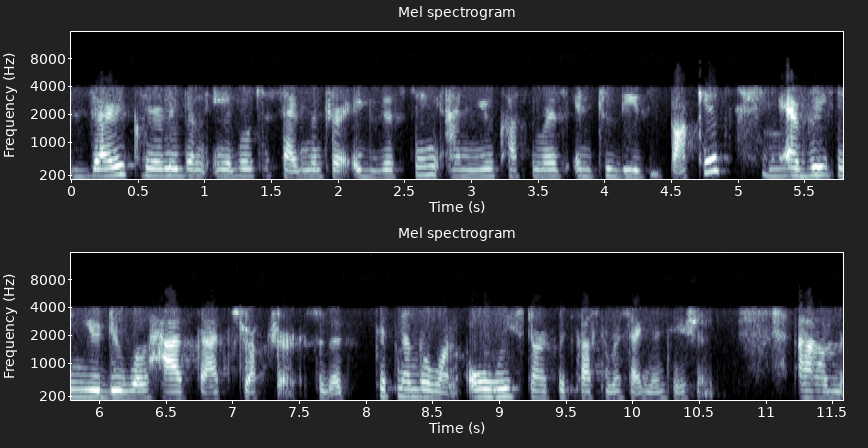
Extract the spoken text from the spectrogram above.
very clearly been able to segment your existing and new customers into these buckets, mm-hmm. everything you do will have that structure. So that's tip number one. Always start with customer segmentation. Um,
